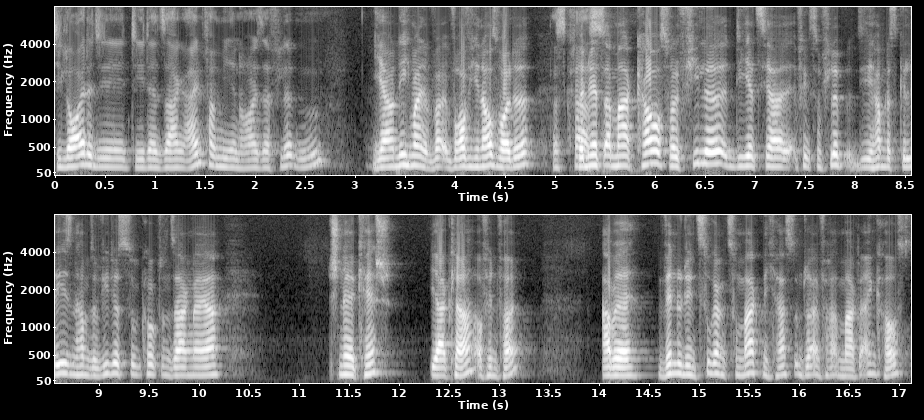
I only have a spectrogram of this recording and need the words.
die Leute, die, die dann sagen, Einfamilienhäuser flippen, ja, und ich meine, worauf ich hinaus wollte. Wenn du jetzt am Markt kaufst, weil viele, die jetzt ja Fix und Flip, die haben das gelesen, haben so Videos zugeguckt und sagen, naja, schnell Cash, ja klar, auf jeden Fall. Aber wenn du den Zugang zum Markt nicht hast und du einfach am Markt einkaufst,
